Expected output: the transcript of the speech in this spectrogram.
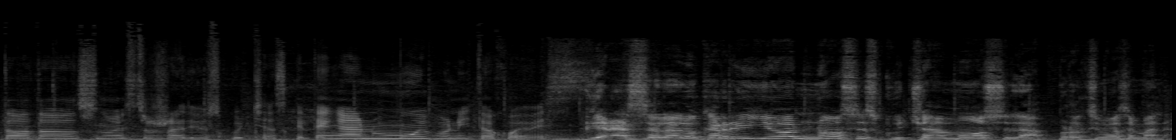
todos nuestros radioescuchas. Que tengan muy bonito jueves. Gracias a Lalo Carrillo, nos escuchamos la próxima semana.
